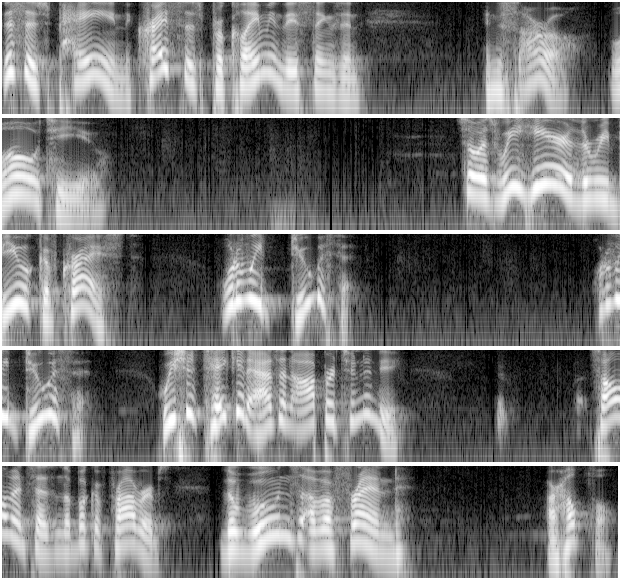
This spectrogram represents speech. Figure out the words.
This is pain. Christ is proclaiming these things in, in sorrow. Woe to you. So, as we hear the rebuke of Christ, what do we do with it? What do we do with it? We should take it as an opportunity. Solomon says in the book of Proverbs, the wounds of a friend are helpful.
